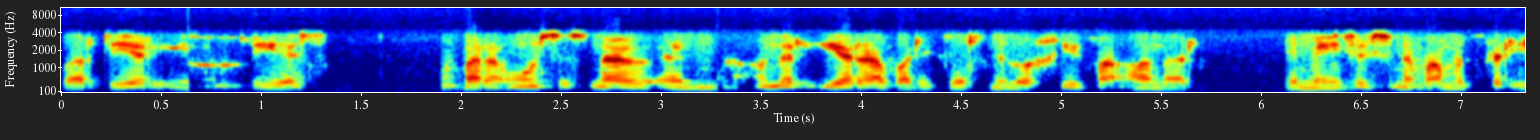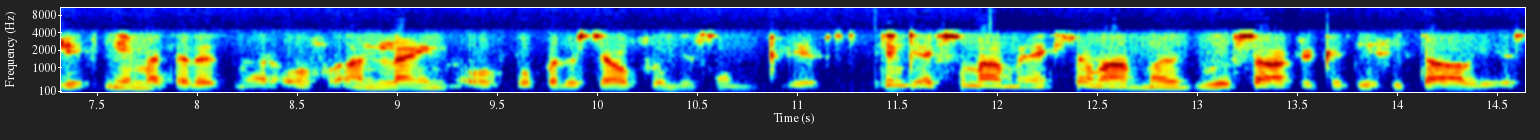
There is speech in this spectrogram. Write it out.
waardeer en lees Maar ons is nou in 'n ander era waar die tegnologie verander. En mense sien nou maar met verlief neem dat hulle dit maar of aanlyn of op hulle selfone sal lees. Ek dink ek sou maar ek sou maar hoofsaaklike digitaal lees.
